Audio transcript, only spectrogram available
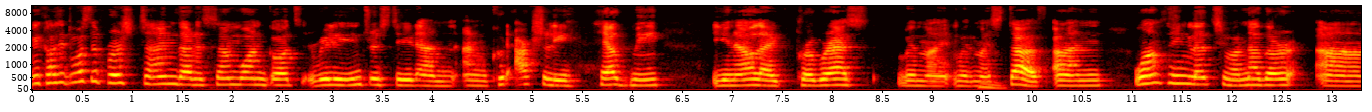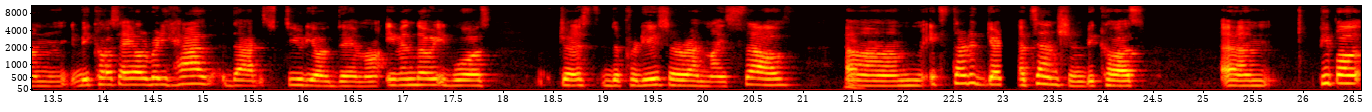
because it was the first time that someone got really interested and and could actually help me you know like progress with my with my Hmm. stuff and one thing led to another um because i already had that studio demo even though it was just the producer and myself Yeah. um it started getting attention because um people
